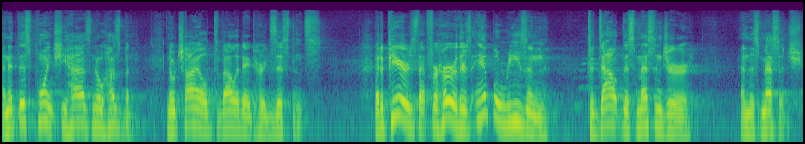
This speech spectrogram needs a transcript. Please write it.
And at this point, she has no husband, no child to validate her existence. It appears that for her, there's ample reason to doubt this messenger and this message.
